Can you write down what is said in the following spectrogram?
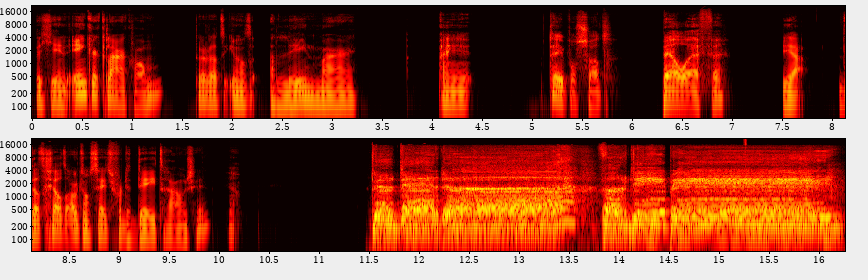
dat je in één keer klaar kwam, doordat iemand alleen maar, En je tepels zat. Bel even. ja, dat geldt ook nog steeds voor de D trouwens, hè? De derde verdieping.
